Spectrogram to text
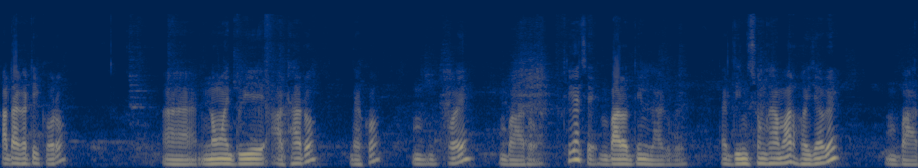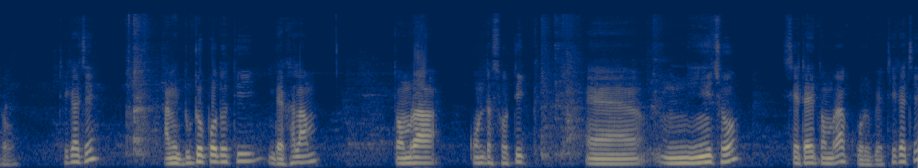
কাটাকাটি করো। নয় দুয়ে আঠারো, দেখো, ছয় বারো, ঠিক আছে? বারো দিন লাগবে। তার দিন সংখ্যা আমার হয়ে যাবে বারো, ঠিক আছে? আমি দুটো পদ্ধতি দেখালাম। তোমরা কোনটা সঠিক নিয়েছো, সেটাই তোমরা করবে, ঠিক আছে?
